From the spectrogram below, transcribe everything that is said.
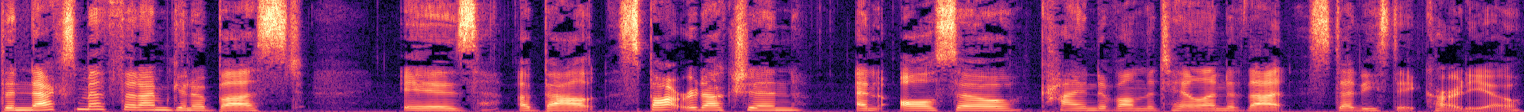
The next myth that I'm going to bust is about spot reduction and also kind of on the tail end of that steady state cardio.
